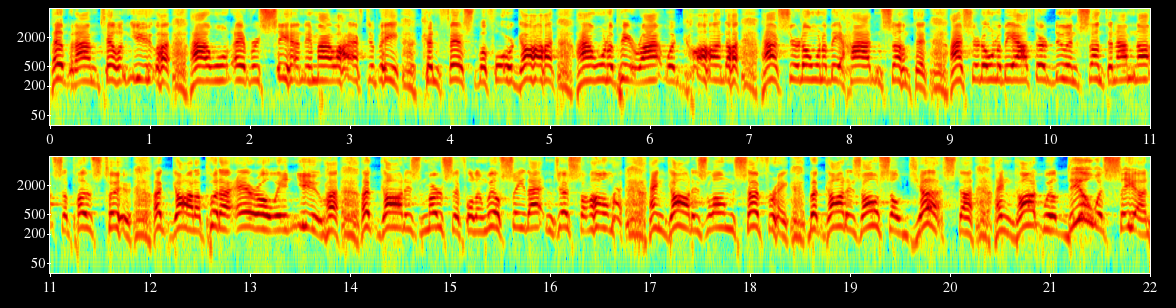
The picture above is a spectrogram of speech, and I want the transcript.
but I'm telling you uh, I want every sin in my life to be confessed before God. I want to be right with God. I sure don't want to be hiding something. I sure don't want to be out there doing something I'm not supposed to. Uh, God will put an arrow in you. Uh, uh, God is merciful, and we'll see that in just a moment. And God is long suffering, but God is also just, and God will deal with sin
